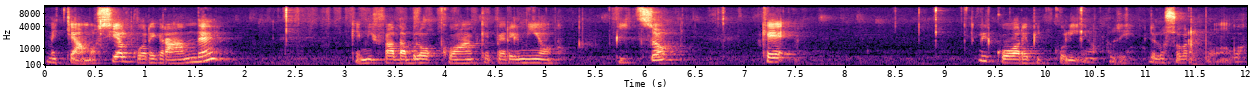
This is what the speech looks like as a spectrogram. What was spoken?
Mettiamo sia il cuore grande che mi fa da blocco anche per il mio pizzo che il cuore piccolino così glielo sovrappongo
